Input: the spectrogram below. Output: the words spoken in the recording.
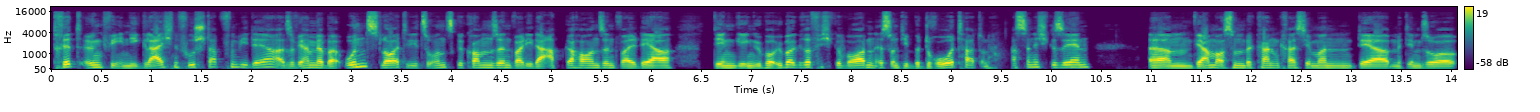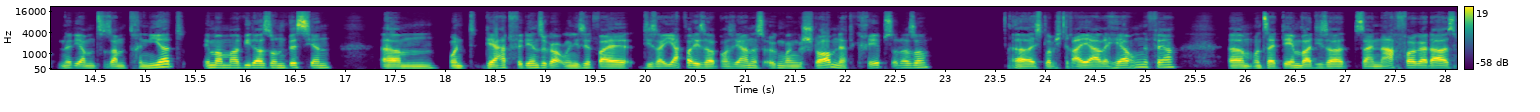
tritt irgendwie in die gleichen Fußstapfen wie der. Also wir haben ja bei uns Leute, die zu uns gekommen sind, weil die da abgehauen sind, weil der denen gegenüber übergriffig geworden ist und die bedroht hat und hast du nicht gesehen. Ähm, wir haben aus dem Bekanntenkreis jemanden, der mit dem so, ne, die haben zusammen trainiert, immer mal wieder so ein bisschen. Ähm, und der hat für den sogar organisiert, weil dieser Jappa, dieser Brasilianer, ist irgendwann gestorben, der hatte Krebs oder so. Äh, ist, glaube ich, drei Jahre her ungefähr. Ähm, und seitdem war dieser, sein Nachfolger da, ist,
